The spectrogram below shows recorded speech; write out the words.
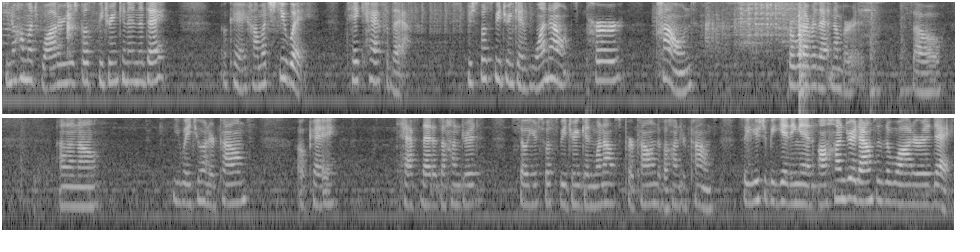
Do you know how much water you're supposed to be drinking in a day? Okay, how much do you weigh? Take half of that. You're supposed to be drinking one ounce per pound for whatever that number is. So, I don't know. You weigh 200 pounds? Okay, half of that is 100. So you're supposed to be drinking one ounce per pound of 100 pounds. So you should be getting in 100 ounces of water a day.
